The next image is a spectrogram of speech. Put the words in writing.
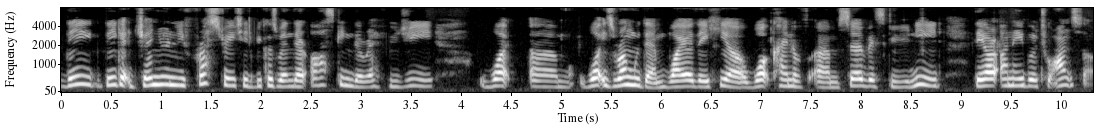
they they get genuinely frustrated because when they're asking the refugee, what um, what is wrong with them, why are they here, what kind of um, service do you need, they are unable to answer.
